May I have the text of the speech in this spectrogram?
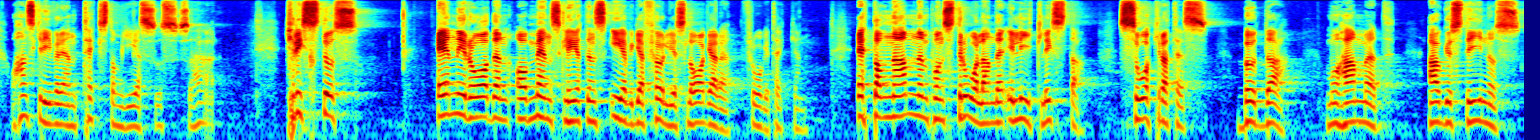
Och han skriver en text om Jesus så här. Kristus, en i raden av mänsklighetens eviga följeslagare? Frågetecken. Ett av namnen på en strålande elitlista. Sokrates, Buddha, Mohammed, Augustinus,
